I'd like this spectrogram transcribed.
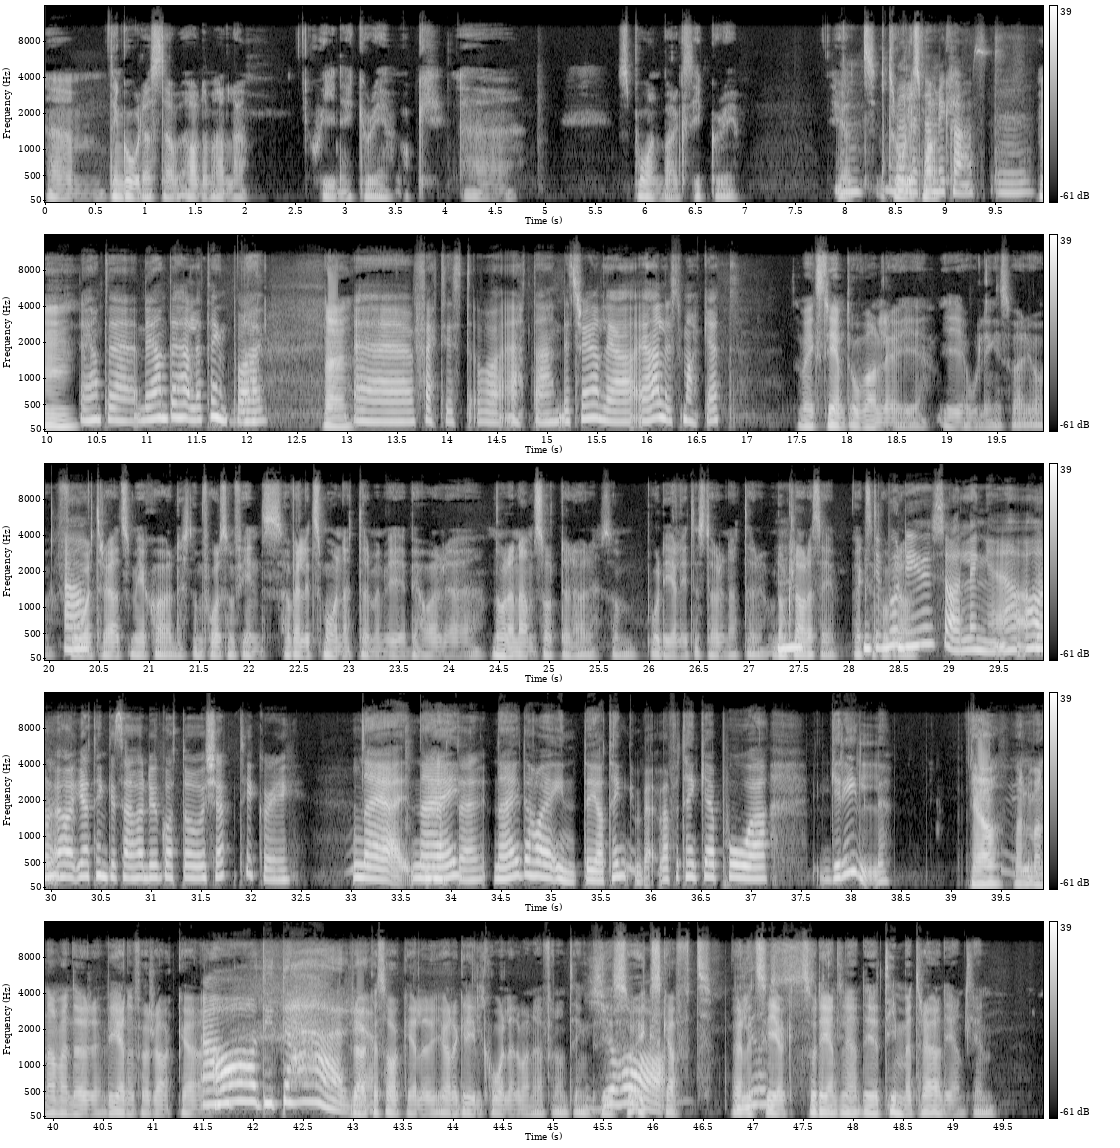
Ehm, den godaste av, av dem alla. Skidhickory och uh, spånbarkshickory. Helt Mm. otrolig Väldigt smak. amerikanskt. Mm. Mm, Det har, jag inte, det har jag inte heller tänkt på. Nej. nej, Eh, faktiskt att äta. Det tror jag aldrig jag, jag har aldrig smakat. De är extremt ovanliga i, i odling i Sverige. Och få Ja. träd som ger skörd. De få som finns har väldigt små nötter men vi, vi har eh, några namnsorter här som borde ge lite större nötter. Och de Mm. klarar sig. Du bodde i USA länge. Har, Mm. har, jag tänker så här, har du gått och köpt hickory? Nej, nej, Nötter? nej, det har jag inte. Jag tänk, varför tänker jag på grill? Ja, man, man använder veden för att röka, Ja, ah, det där! röka saker eller göra grillkol eller vad det är för någonting. Precis, Ja. så yxskaft. Väldigt Just. segt. Så det är egentligen det är ett timmerträd egentligen.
